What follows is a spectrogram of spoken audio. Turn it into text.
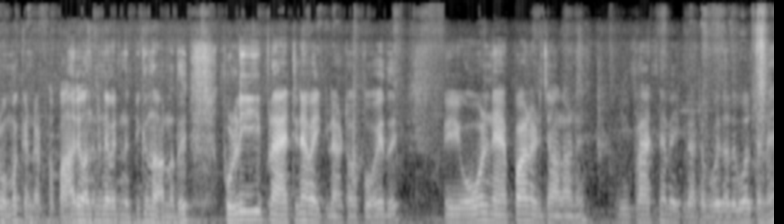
റൂമൊക്കെ ഉണ്ട് കേട്ടോ. അപ്പോൾ ആര് വന്നിട്ടുണ്ടെങ്കിൽ ഇവർ നിൽപ്പിക്കുന്ന പറഞ്ഞത് പുള്ളി ഈ പ്ലാറ്റിന ബൈക്കിലാണ് കേട്ടോ പോയത്. ഈ ഓൾ നേപ്പാൾ അടിച്ച ആളാണ്. ഈ പ്ലാറ്റിന ബൈക്കിലാട്ടോ പോയത്. അതുപോലെ തന്നെ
